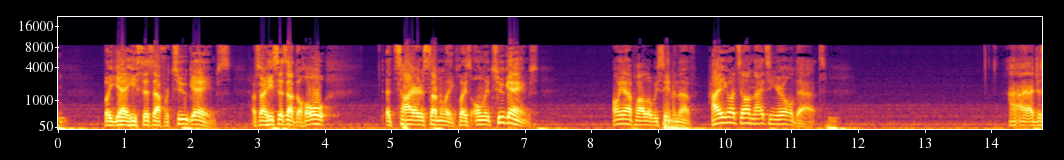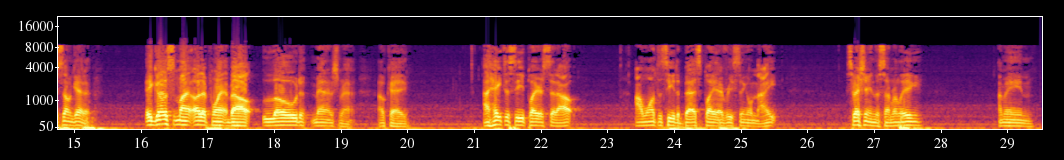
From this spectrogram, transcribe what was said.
But yet he sits out for two games. I'm sorry, he sits out the whole entire summer league. Plays only two games. Oh yeah, Paolo, we've seen enough. How are you going to tell a 19 year old that? I, I just don't get it. It goes to my other point about load management. Okay. I hate to see players sit out. I want to see the best play every single night, especially in the summer league. I mean,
